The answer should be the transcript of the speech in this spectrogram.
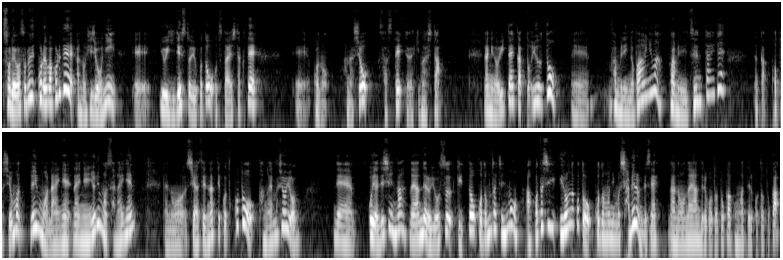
それはそれで、これはこれで、あの、非常に、えー、有意義ですということをお伝えしたくて、えー、この話をさせていただきました。何が言いたいかというと、えー、ファミリーの場合には、ファミリー全体で、なんか今年よりも来年、来年よりも再来年、あの、幸せになっていくことを考えましょうよ。で、親自身が悩んでる様子、きっと子供たちにも、あ、私いろんなことを子供にも喋るんですね。あの、悩んでることとか困ってることとか。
